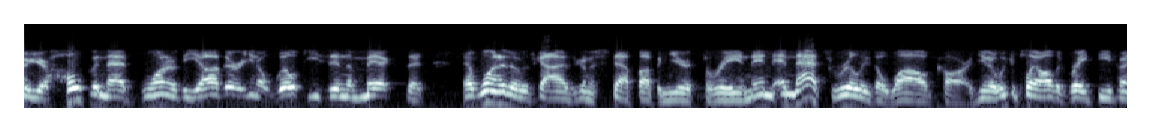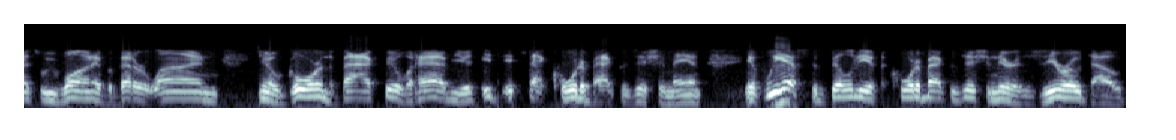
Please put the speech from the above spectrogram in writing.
So you're hoping that one or the other, you know, Wilcke's in the mix, that that one of those guys are going to step up in year three, and and, and that's really the wild card. You know, we can play all the great defense we want, have a better line, you know, Gore in the backfield, what have you. It, it's that quarterback position, man. If we have stability at the quarterback position, there is zero doubt,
